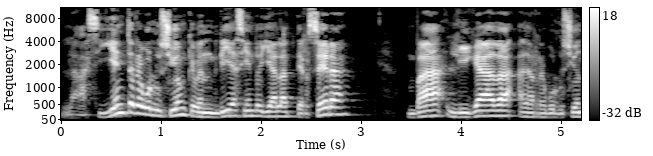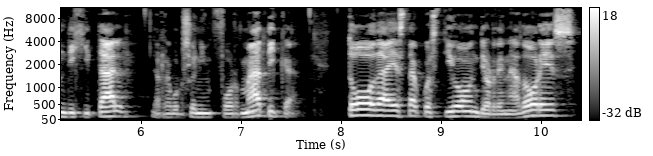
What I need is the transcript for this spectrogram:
La siguiente revolución, que vendría siendo ya la tercera, va ligada a la revolución digital, la revolución informática, toda esta cuestión de ordenadores,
